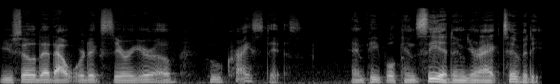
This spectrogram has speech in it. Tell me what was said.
You show that outward exterior of who Christ is. And people can see it in your activity.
